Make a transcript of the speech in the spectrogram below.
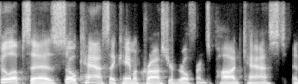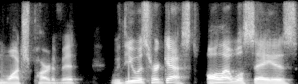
Philip says, So, Cass, I came across your girlfriend's podcast and watched part of it with you as her guest. All I will say is,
